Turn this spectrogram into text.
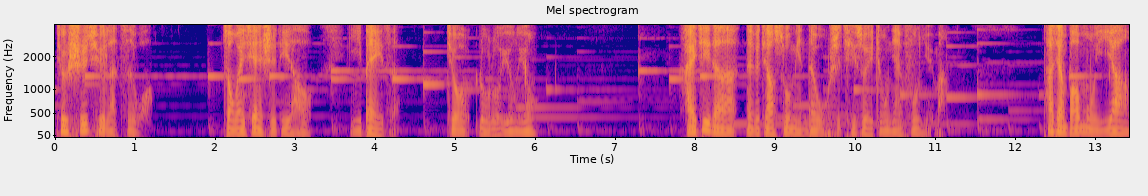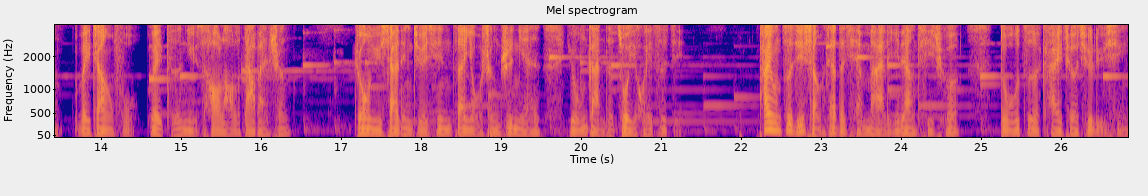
就失去了自我；总为现实低头，一辈子就碌碌庸庸。还记得那个叫苏敏的五十七岁中年妇女吗？她像保姆一样为丈夫、为子女操劳了大半生，终于下定决心，在有生之年勇敢地做一回自己。她用自己省下的钱买了一辆汽车，独自开车去旅行，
